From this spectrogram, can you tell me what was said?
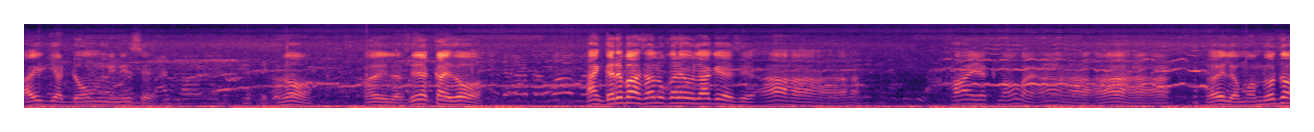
આવી ગયા ડોમની નીચે. જો હાલી લે જે કાંઈ જો આ ગરબા ચાલુ કરે એવું લાગે છે. આ હા હા હા હા. ભાઈ. હા હા હા હા હા. હાલી લે તો.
